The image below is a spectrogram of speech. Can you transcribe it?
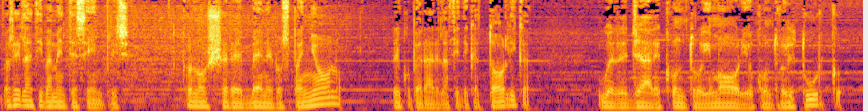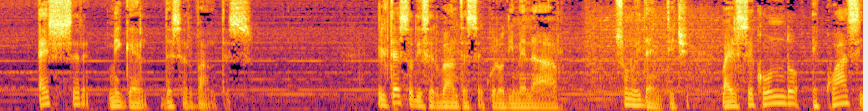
relativamente semplice. Conoscere bene lo spagnolo, recuperare la fede cattolica, guerreggiare contro i Mori o contro il turco, essere Miguel de Cervantes. Il testo di Cervantes e quello di Menard sono identici, ma il secondo è quasi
